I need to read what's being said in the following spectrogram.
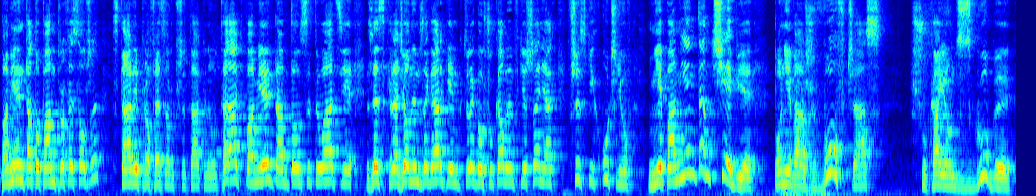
Pamięta to pan profesorze? Stary profesor przytaknął. Tak, pamiętam tą sytuację ze skradzionym zegarkiem, którego szukałem w kieszeniach wszystkich uczniów. Nie pamiętam ciebie, ponieważ wówczas, szukając zguby,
